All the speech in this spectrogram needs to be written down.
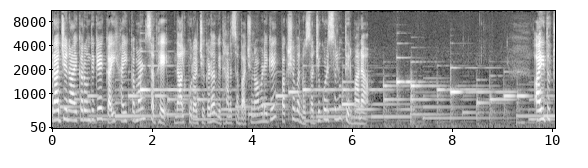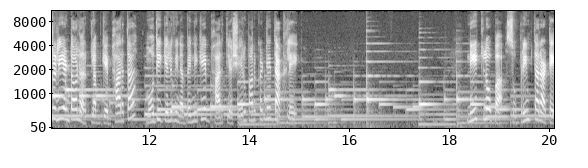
ರಾಜ್ಯ ನಾಯಕರೊಂದಿಗೆ ಕೈ ಹೈಕಮಾಂಡ್ ಸಭೆ ನಾಲ್ಕು ರಾಜ್ಯಗಳ ವಿಧಾನಸಭಾ ಚುನಾವಣೆಗೆ ಪಕ್ಷವನ್ನು ಸಜ್ಜುಗೊಳಿಸಲು ತೀರ್ಮಾನ. ಐದು ಟ್ರಿಲಿಯನ್ ಡಾಲರ್ ಕ್ಲಬ್ಗೆ ಭಾರತ, ಮೋದಿ ಗೆಲುವಿನ ಬೆನ್ನಿಗೆ ಭಾರತೀಯ ಷೇರು ಮಾರುಕಟ್ಟೆ ದಾಖಲೆ. ನೀಟ್ ಲೋಪ, ಸುಪ್ರೀಂ ತರಾಟೆ.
